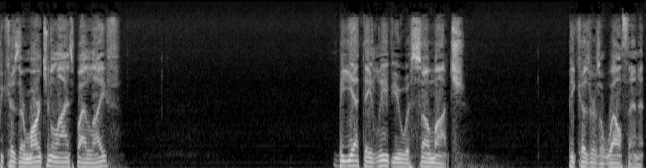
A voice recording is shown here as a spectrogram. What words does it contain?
because they're marginalized by life but yet they leave you with so much because there's a wealth in it.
